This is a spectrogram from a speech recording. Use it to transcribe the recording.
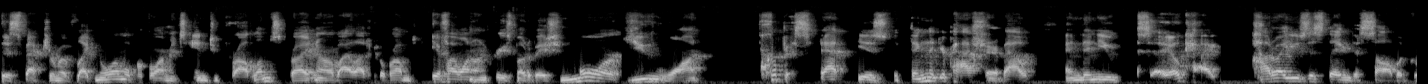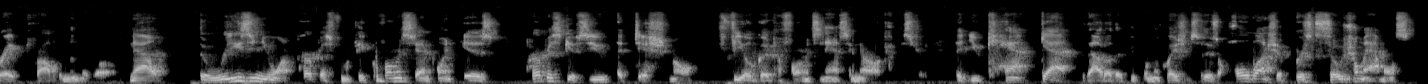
the spectrum of like normal performance into problems, right? Neurobiological problems. If I want to increase motivation more, you want purpose. That is the thing that you're passionate about. And then you say, okay, how do I use this thing to solve a great problem in the world? Now, the reason you want purpose from a peak performance standpoint is purpose gives you additional feel good performance enhancing neurochemistry that you can't get without other people in the equation. So there's a whole bunch of we're social mammals.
